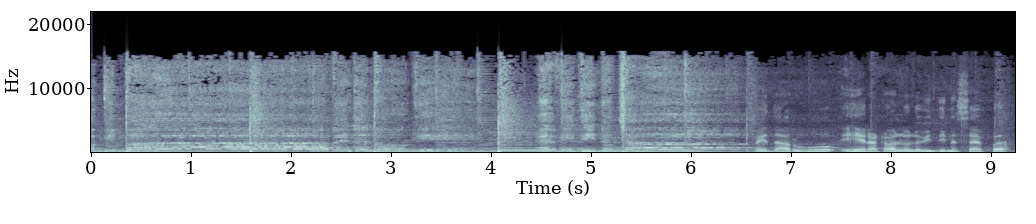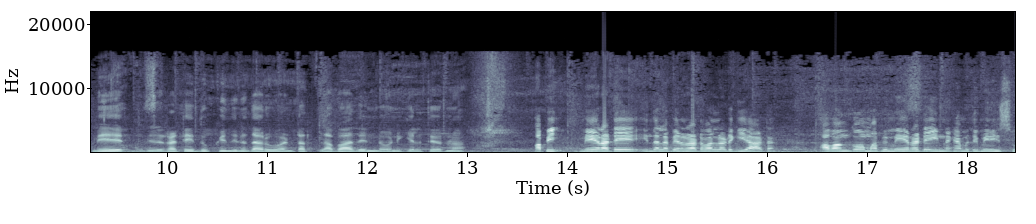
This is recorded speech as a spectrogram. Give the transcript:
අපි පාවෙන ලෝකේ ඇවිදින අපේ දරුවෝ එහෙ රටවල් වල විඳින සැප මේ රටේ දුක් විඳින දරුවන්ටත් ලබා දෙන්න ඕනි කියලා තේරුණා. අපි මේ රටේ ඉඳලා වෙන රටවල්ලට ගියාට අවංකවම අපි මේ රටේ ඉන්න කැමති මිනිස්සු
